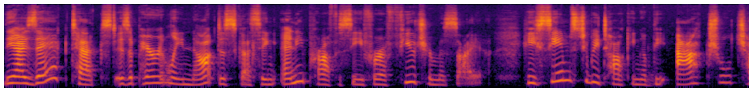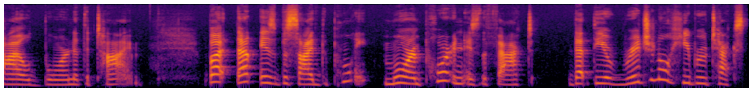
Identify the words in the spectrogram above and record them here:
The Isaiah text is apparently not discussing any prophecy for a future Messiah. He seems to be talking of the actual child born at the time. But that is beside the point. More important is the fact that the original Hebrew text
